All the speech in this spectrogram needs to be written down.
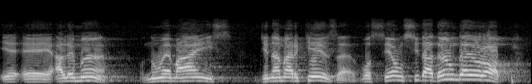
é, é, alemã, não é mais dinamarquesa. Você é um cidadão da Europa.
